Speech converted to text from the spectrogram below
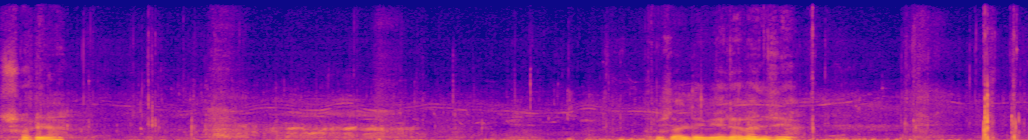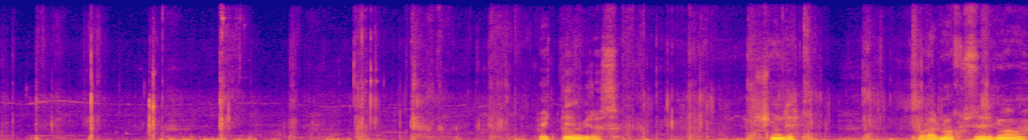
Şöyle. Güzel de bir yere benziyor. Bekleyin biraz. Şimdi varmak üzereyim ama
